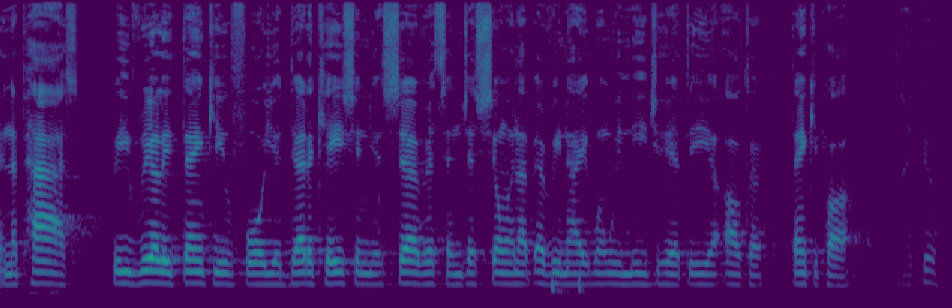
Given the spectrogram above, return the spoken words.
in the past, we really thank you for your dedication, your service, and just showing up every night when we need you here at the uh, altar. Thank you, Paul. Thank you.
